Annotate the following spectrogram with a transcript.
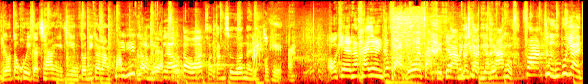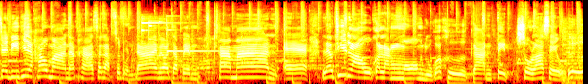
เดี๋ยวต้องคุยกับช่างอีกทีตัวนี้กำลังปรับมีที่จอดรเรื่ถงบบแล้วอยู่แต่ว่าขอตังค์ซื้อรถหน่อยดิ โอเค อะ โอเคนะคะ ยังไงก็ฝากด้วยฝากติดตามยังไม่แล้วกันจบยันะงไม่คะจบฝากถึงผู้ใหญ่ใจดีที่จะเข้ามานะคะ สนับสนุนได้ไม่ว่าจะเป็นค่าม่านแอร์แล้วที่เรากำลังมองอยู่ก็คือการติดโซลาร์เซลล์หรือ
